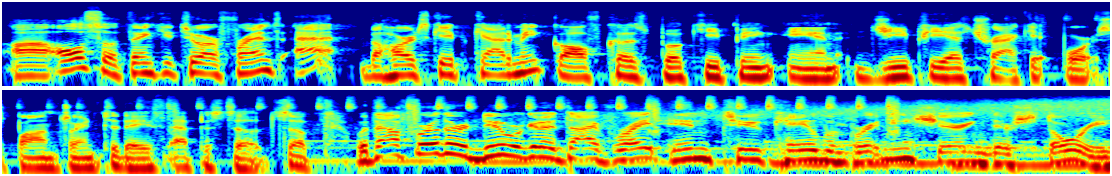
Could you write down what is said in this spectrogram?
Uh, also, thank you to our friends at the Hardscape Academy, Gulf Coast Bookkeeping, and GPS Track It for sponsoring today's episode. So, without further ado, we're going to dive right into Caleb and Brittany sharing their story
